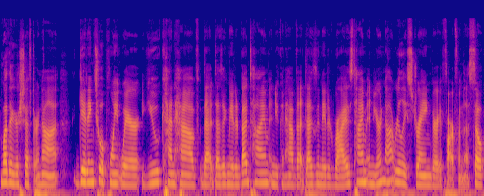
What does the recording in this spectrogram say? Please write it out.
whether you're shift or not getting to a point where you can have that designated bedtime and you can have that designated rise time and you're not really straying very far from this. So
